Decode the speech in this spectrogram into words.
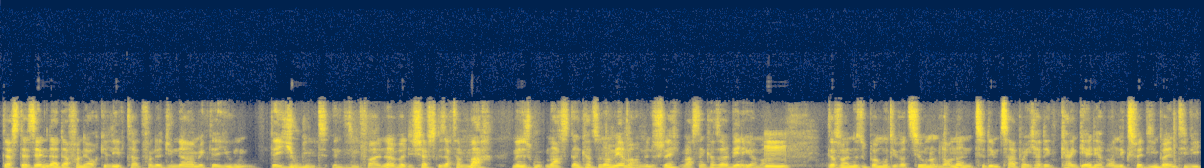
dass der Sender davon ja auch gelebt hat, von der Dynamik der Jugend, der Jugend in diesem Fall, ne? weil die Chefs gesagt haben, mach. Wenn du es gut machst, dann kannst du noch mehr machen. Wenn du es schlecht machst, dann kannst du halt weniger machen. Mhm. Das war eine super Motivation und London zu dem Zeitpunkt, ich hatte kein Geld, ich habe auch nichts verdient bei MTV,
